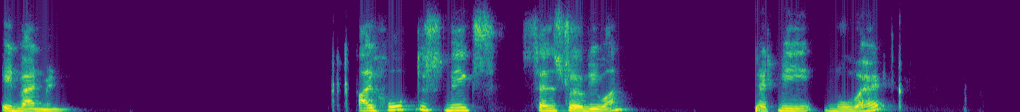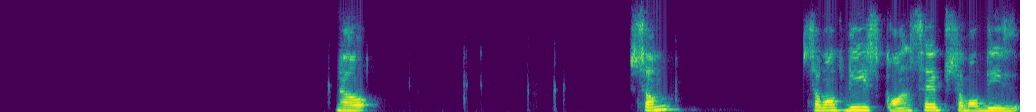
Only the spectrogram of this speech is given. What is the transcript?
environment. I hope this makes sense to everyone. Let me move ahead. Now, some some of these concepts, some of these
